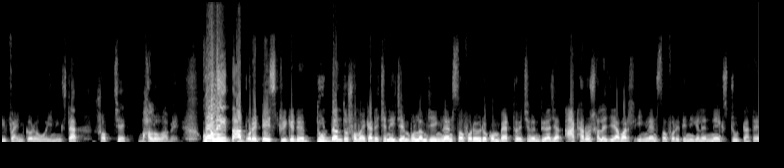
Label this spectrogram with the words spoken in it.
ডিফাইন করে ওই ইনিংসটা সবচেয়ে ভালোভাবে কোহলি তারপরে টেস্ট ক্রিকেটে দুর্দান্ত সময় কাটেছেন। এই যে আমি বললাম যে ইংল্যান্ড সফরে ওই রকম ব্যর্থ হয়েছিলেন দু হাজার আঠারো সালে যে আবার ইংল্যান্ড সফরে তিনি গেলেন নেক্সট ট্যুরটাতে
